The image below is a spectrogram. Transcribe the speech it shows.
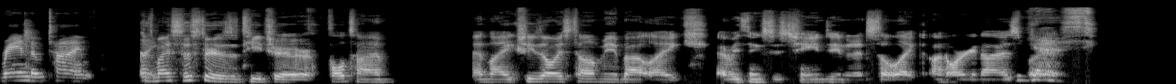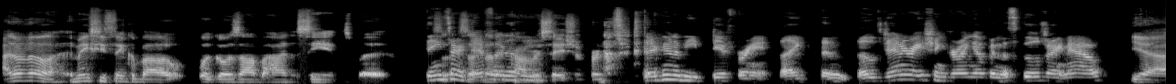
random times. Because Like- my sister is a teacher full time, and like she's always telling me about like everything's just changing and it's so like unorganized. But yes. I don't know. It makes you think about what goes on behind the scenes, but Things so are it's another definitely conversation for another day. they're gonna be different. Like the the generation growing up in the schools right now, Yeah,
